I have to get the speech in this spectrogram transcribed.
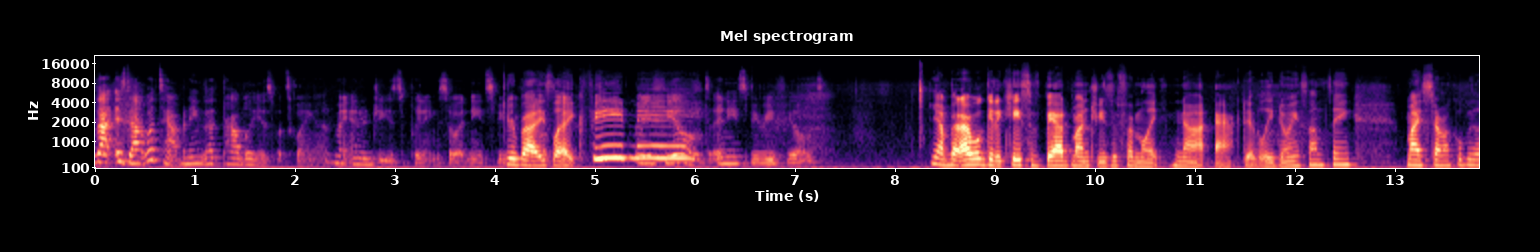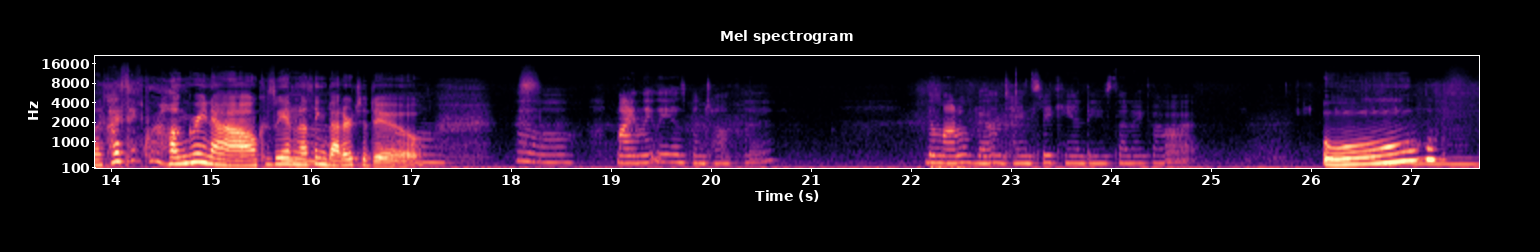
that is that what's happening? That probably is what's going on. My energy is depleting, so it needs to be Your body's like, feed me. refueled. It needs to be refueled. Yeah, but I will get a case of bad munchies if I'm like not actively doing something. My stomach will be like, I think we're hungry now because we have nothing better to do. Mine lately has been chocolate. The amount of Valentine's Day candies that I got. Ooh. Mm.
